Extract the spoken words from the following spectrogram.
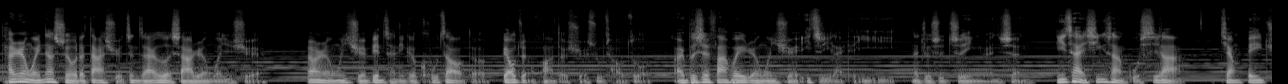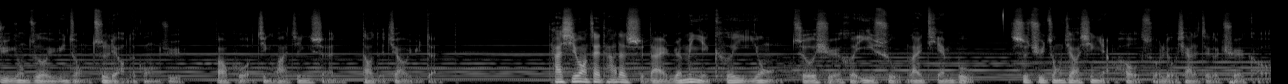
他认为那时候的大学正在扼杀人文学，让人文学变成了一个枯燥的标准化的学术操作，而不是发挥人文学一直以来的意义，那就是指引人生。尼采欣赏古希腊将悲剧用作于一种治疗的工具，包括净化精神、道德教育等。他希望在他的时代，人们也可以用哲学和艺术来填补失去宗教信仰后所留下的这个缺口。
